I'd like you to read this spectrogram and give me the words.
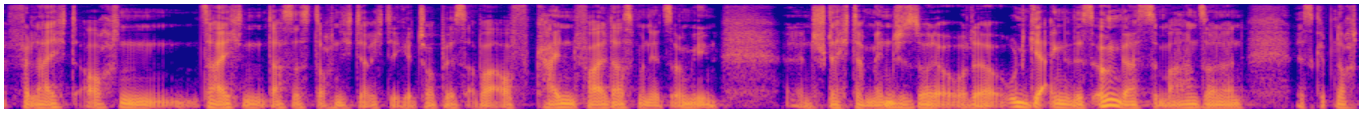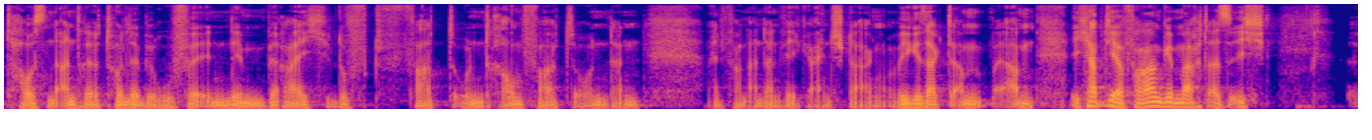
vielleicht auch ein Zeichen, dass es doch nicht der richtige Job ist. Aber auf keinen Fall, dass man jetzt irgendwie ein, ein schlechter Mensch ist oder, oder ungeeignet ist, irgendwas zu machen, sondern es gibt noch tausend andere tolle Berufe in dem Bereich Luftfahrt und Raumfahrt und dann einfach einen anderen Weg einschlagen. Wie gesagt, am, am, ich habe die Erfahrung gemacht, also ich äh,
